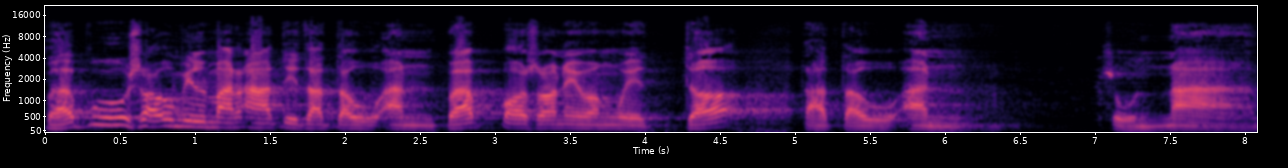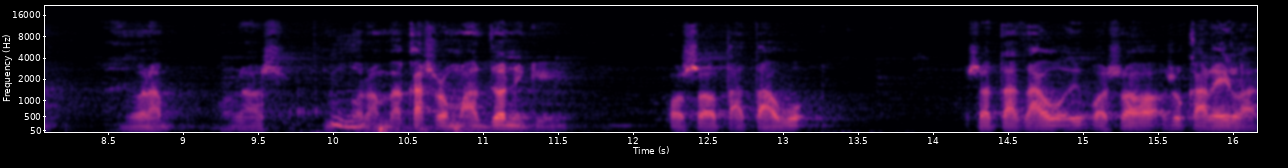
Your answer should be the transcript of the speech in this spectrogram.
Babu saumil mar'ati tatauan bab posone wong wedok tatauan sunat. Ora ora ora bakas Ramadan iki. Poso tatawu tatawu iki poso sukarela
